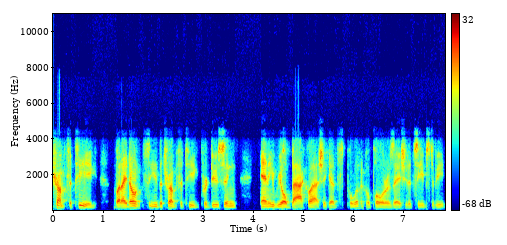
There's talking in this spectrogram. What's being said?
Trump fatigue, but I don't see the Trump fatigue producing any real backlash against political polarization. It seems to be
